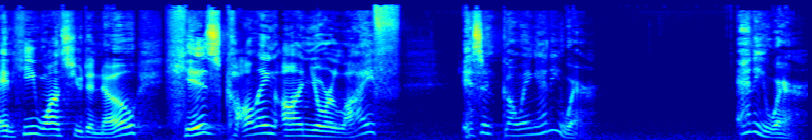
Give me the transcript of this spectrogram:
And he wants you to know his calling on your life isn't going anywhere. Anywhere.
